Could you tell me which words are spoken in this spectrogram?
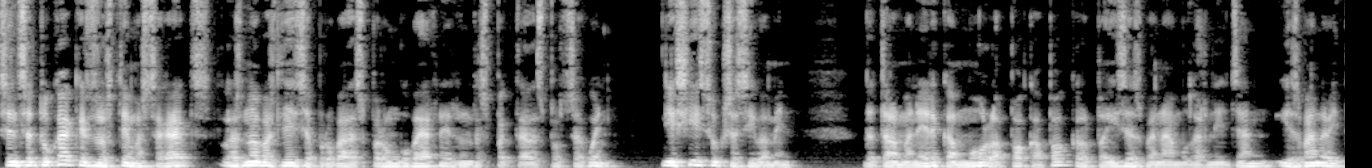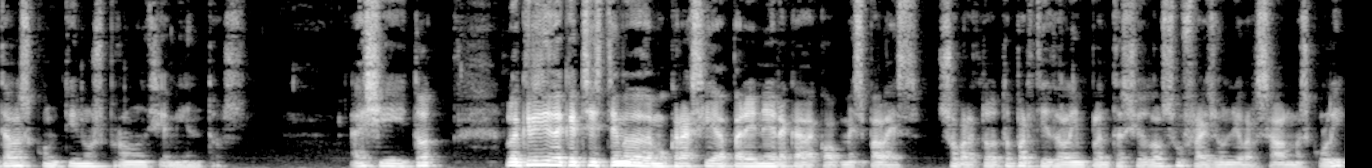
Sense tocar aquests dos temes sagrats, les noves lleis aprovades per un govern eren respectades pel següent, i així successivament, de tal manera que molt a poc a poc el país es va anar modernitzant i es van evitar els continus pronunciamientos. Així i tot, la crisi d'aquest sistema de democràcia aparent era cada cop més palès, sobretot a partir de la implantació del sufragi universal masculí.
